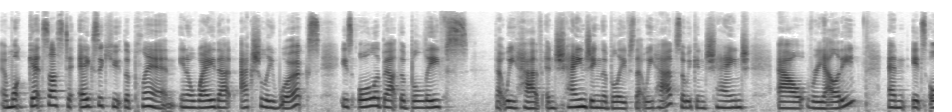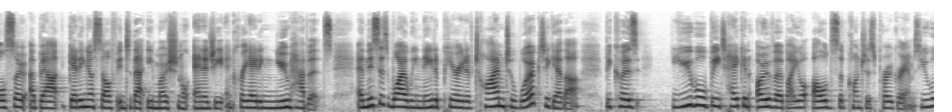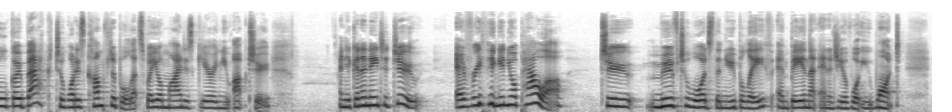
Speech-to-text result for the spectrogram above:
And what gets us to execute the plan in a way that actually works is all about the beliefs that we have and changing the beliefs that we have so we can change our reality. And it's also about getting yourself into that emotional energy and creating new habits. And this is why we need a period of time to work together because you will be taken over by your old subconscious programs. You will go back to what is comfortable. That's where your mind is gearing you up to. And you're going to need to do everything in your power to move towards the new belief and be in that energy of what you want.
